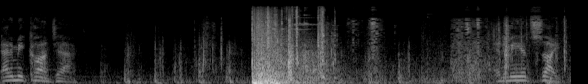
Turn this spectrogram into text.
Enemy contact. Enemy in sight.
